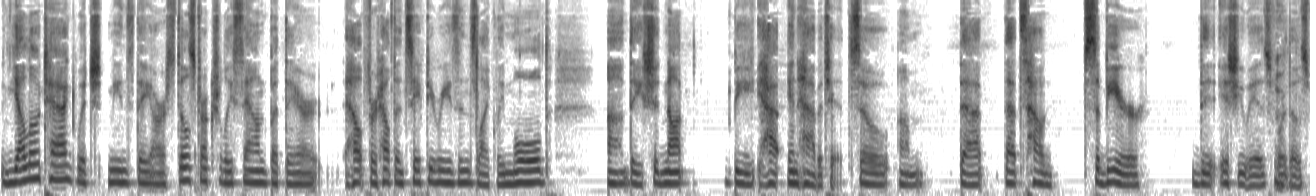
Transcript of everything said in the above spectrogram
yellow tagged, which means they are still structurally sound, but they are health for health and safety reasons, likely mold. Uh, they should not be ha- inhabited. So um, that that's how severe the issue is for those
